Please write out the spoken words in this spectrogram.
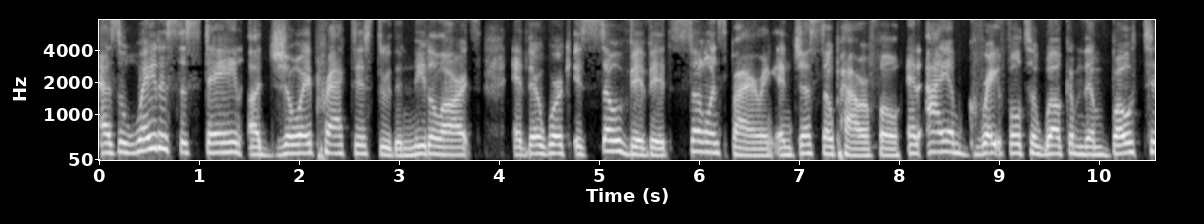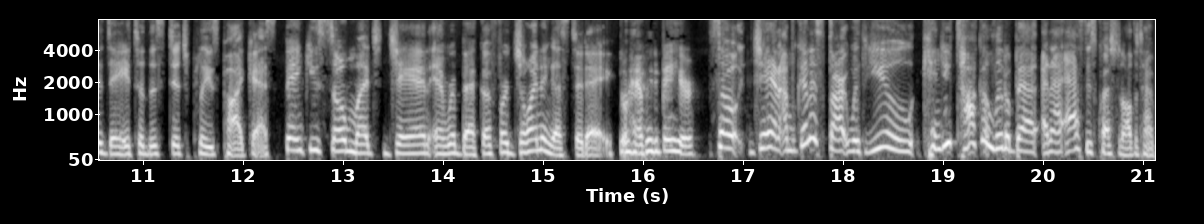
as a way to sustain a joy practice through the needle arts. And their work is so vivid, so inspiring, and just so powerful. And I am grateful to welcome them both today to the Stitch Please podcast. Thank you so much, Jan and Rebecca, for joining us today. I'm happy to be here. So, Jan, I'm going to start with you. Can you talk a little bit? And I ask this question all the time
